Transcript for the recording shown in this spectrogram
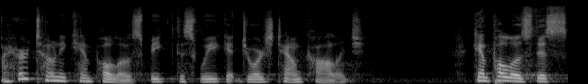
I heard Tony Campolo speak this week at Georgetown College. Campolo's this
